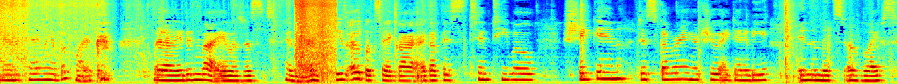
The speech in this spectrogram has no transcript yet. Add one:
and apparently a bookmark that I didn't buy. It was just in there. These are the books that I got. I got this Tim Tebow Shaken, Discovering Your True Identity in the Midst of Life's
